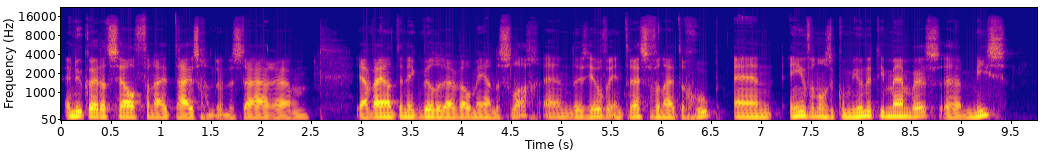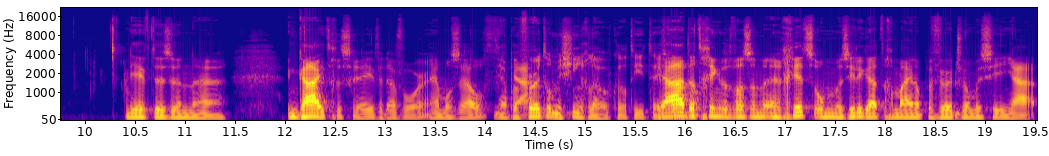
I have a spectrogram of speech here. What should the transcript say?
En nu kan je dat zelf vanuit thuis gaan doen. Dus daar, ehm, ja, Wijnand en ik wilden daar wel mee aan de slag. En er is heel veel interesse vanuit de groep. En een van onze community members, Mies, die heeft dus een, een guide geschreven daarvoor, helemaal zelf. Ja, op een virtual machine geloof ik dat hij het heeft Ja, dat ging, dat was een, een gids om Ziliga te gemijnen op een virtual machine. Ja,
